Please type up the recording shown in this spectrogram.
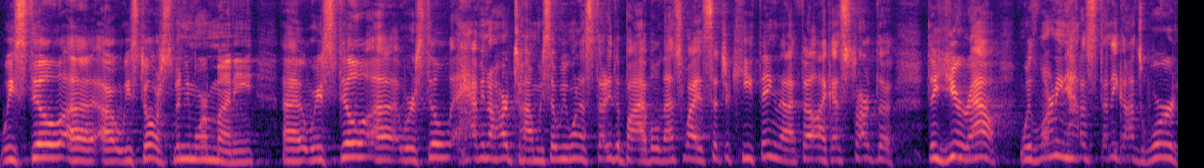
We still uh, are, we still are spending more money. Uh, we're still uh, we're still having a hard time. We said we want to study the Bible. That's why it's such a key thing that I felt like I start the, the year out with learning how to study God's Word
